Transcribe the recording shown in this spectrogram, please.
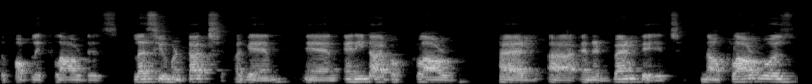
the public cloud is less human touch again, and any type of cloud had uh, an advantage. Now, cloud was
